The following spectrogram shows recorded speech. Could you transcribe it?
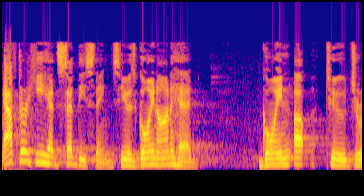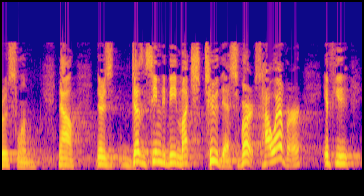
After he had said these things, he was going on ahead, going up to Jerusalem. Now, there's, doesn't seem to be much to this verse. However, if you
